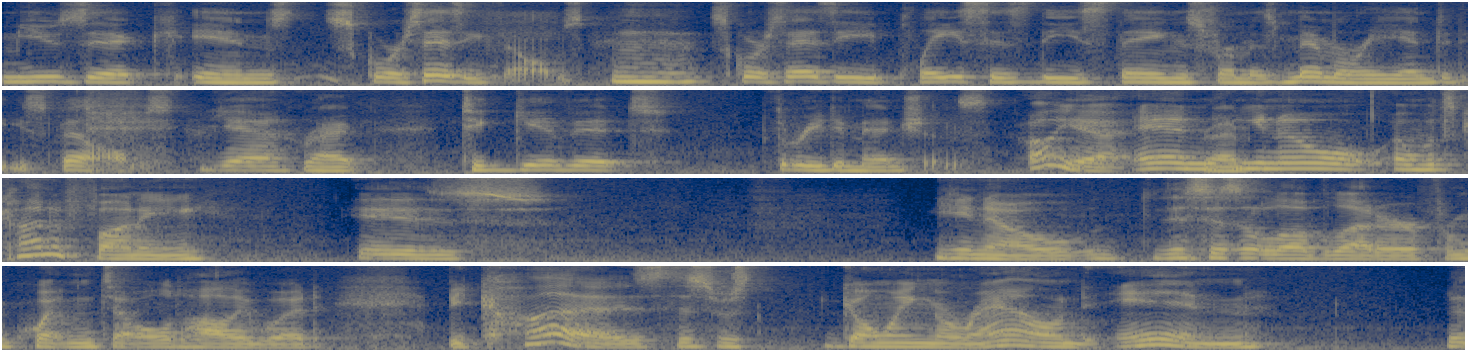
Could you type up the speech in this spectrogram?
music in Scorsese films. Mm-hmm. Scorsese places these things from his memory into these films, Yeah. right, to give it three dimensions. Oh yeah, and Right. you know, and what's kind of funny is, you know, this is a love letter from Quentin to old Hollywood, because this was going around in. The,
